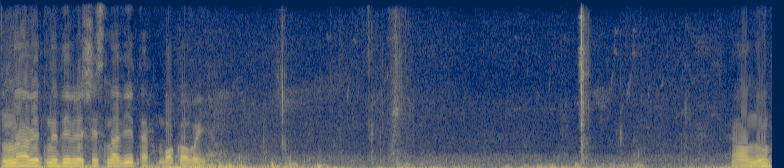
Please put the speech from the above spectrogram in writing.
Навіть не дивлячись на вітер боковий. А ну.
